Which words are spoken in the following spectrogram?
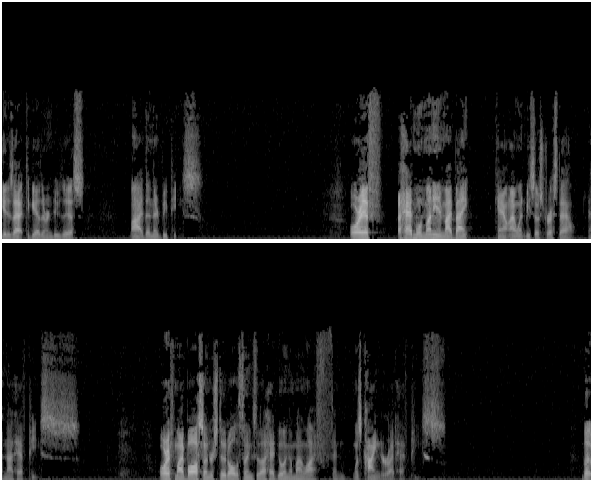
get his act together and do this, my, then there'd be peace. Or if I had more money in my bank account, I wouldn't be so stressed out and I'd have peace. Or if my boss understood all the things that I had going on in my life and was kinder, I'd have peace. But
